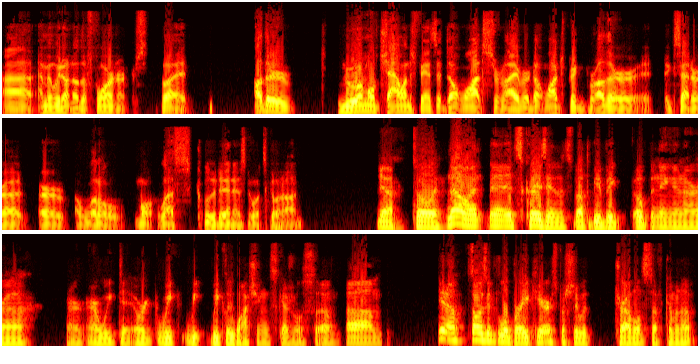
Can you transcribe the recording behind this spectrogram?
Uh, I mean, we don't know the foreigners, but other normal challenge fans that don't watch Survivor, don't watch Big Brother, etc., are a little more less clued in as to what's going on. Yeah, totally. No, it, it's crazy. It's about to be a big opening in our uh our, our weekday or week, week weekly watching schedule. So, um, you know, it's always a little break here, especially with travel and stuff coming up.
